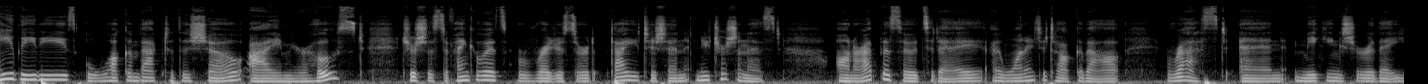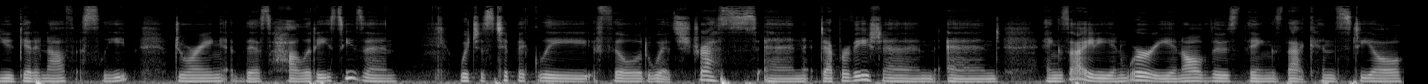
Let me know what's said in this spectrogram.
Hey, ladies, welcome back to the show. I am your host, Trisha Stefankowitz, registered dietitian nutritionist. On our episode today, I wanted to talk about rest and making sure that you get enough sleep during this holiday season which is typically filled with stress and deprivation and anxiety and worry and all of those things that can steal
